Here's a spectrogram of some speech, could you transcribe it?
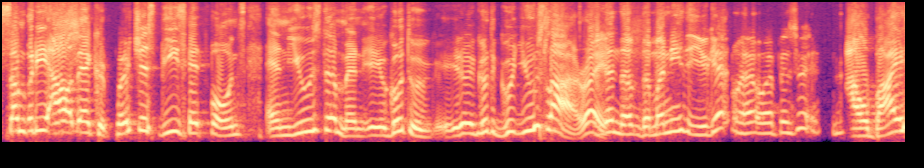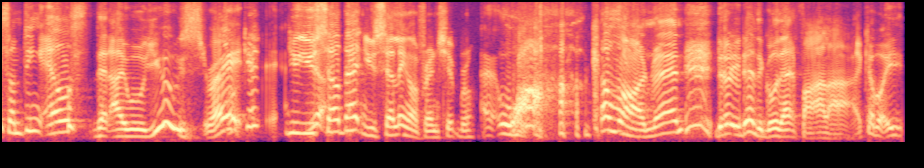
somebody out there could purchase these headphones and use them, and you go to you know go to good use lah, right? And then the, the money that you get, what, what happens to it? I'll buy something else that I will use, right? Okay. You you Yeah. sell that, you selling our friendship, bro. Uh, Wow, come on, man! Don't, you don't have to go that far, lah. Come on,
